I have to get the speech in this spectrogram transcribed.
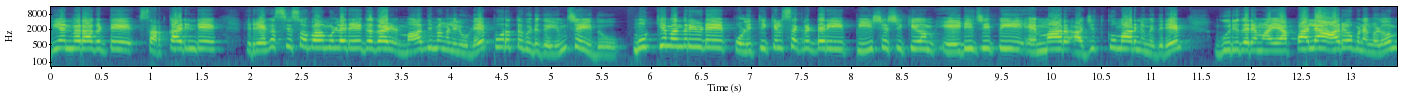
വി അൻവറാകട്ടെ സർക്കാരിന്റെ രഹസ്യ സ്വഭാവമുള്ള രേഖകൾ മാധ്യമങ്ങളിലൂടെ പുറത്തുവിടുകയും ചെയ്തു. മുഖ്യമന്ത്രിയുടെ പൊളിറ്റിക്കൽ സെക്രട്ടറി പി ശശിക്കും A D G P M R Ajith കുമാറിനുമെതിരെ ഗുരുതരമായ പല ആരോപണങ്ങളും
